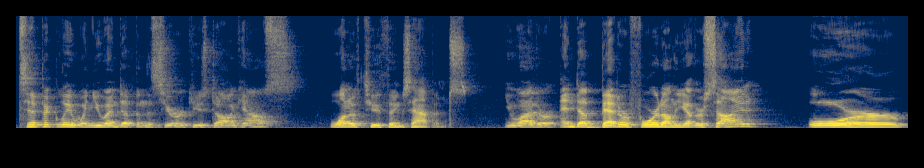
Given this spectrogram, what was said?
Typically, when you end up in the Syracuse doghouse, one of two things happens. You either end up better for it on the other side, or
